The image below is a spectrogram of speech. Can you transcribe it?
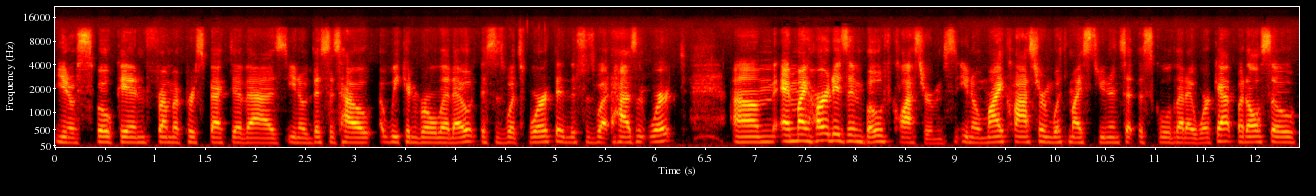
you know spoken from a perspective as you know this is how we can roll it out this is what's worked and this is what hasn't worked. Um, and my heart is in both classrooms you know my classroom with my students at the school that i work at but also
